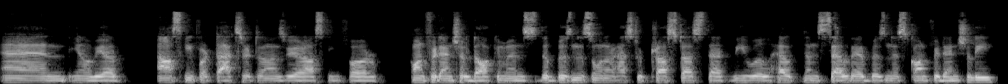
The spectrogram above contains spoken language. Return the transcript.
and you know we are asking for tax returns. We are asking for confidential documents. The business owner has to trust us that we will help them sell their business confidentially.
